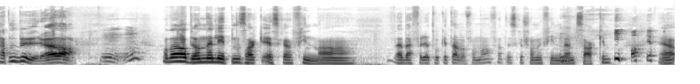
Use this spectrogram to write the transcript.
Hatten Burøe, da. Og da hadde jo en liten sak Jeg skal finne Det er derfor jeg tok et telefon nå, for at jeg skal se om jeg finner den saken. Ja, ja. Ja.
